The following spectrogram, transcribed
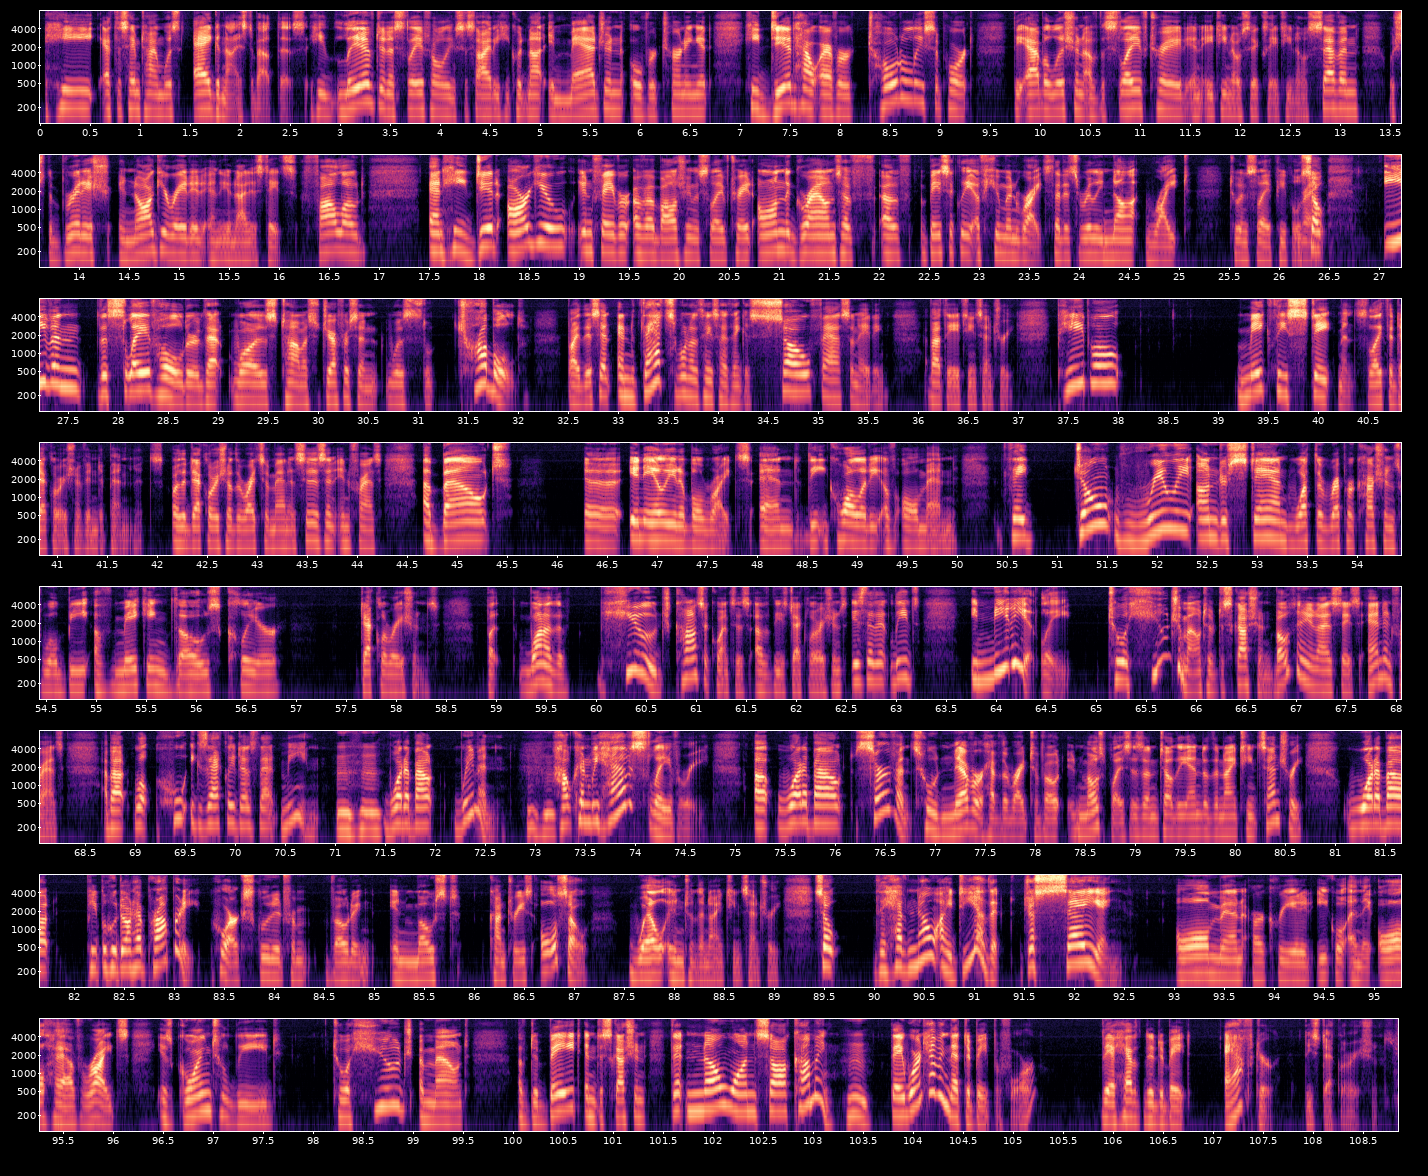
he at the same time was agonized about this. He lived in a slaveholding society. He could not imagine overturning it. He did, however, totally support the abolition of the slave trade in 1806 1807, which the British inaugurated and the United States followed. And he did argue in favor of abolishing the slave trade on the grounds of, of basically of human rights, that it's really not right to enslave people. Right. So even the slaveholder that was Thomas Jefferson was troubled by this. And, and that's one of the things I think is so fascinating about the 18th century. People make these statements, like the Declaration of Independence or the Declaration of the Rights of Man and Citizen in France, about uh, inalienable rights and the equality of all men. They don't really understand what the repercussions will be of making those clear declarations. But one of the huge consequences of these declarations is that it leads immediately to a huge amount of discussion, both in the United States and in France, about, well, who exactly does that mean? Mm-hmm. What about women? Mm-hmm. How can we have slavery? Uh, what about servants who never have the right to vote in most places until the end of the 19th century? What about people who don't have property, who are excluded from voting in most countries, also well into the 19th century. So they have no idea that just saying all men are created equal and they all have rights is going to lead to a huge amount of debate and discussion that no one saw coming. Hmm. They weren't having that debate before. They have the debate after these declarations.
